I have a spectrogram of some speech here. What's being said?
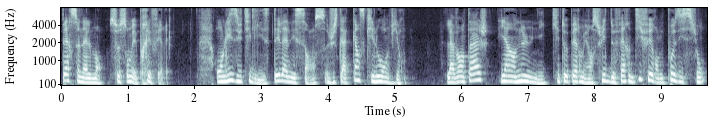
Personnellement, ce sont mes préférés. On les utilise dès la naissance jusqu'à 15 kg environ. L'avantage, il y a un nœud unique qui te permet ensuite de faire différentes positions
